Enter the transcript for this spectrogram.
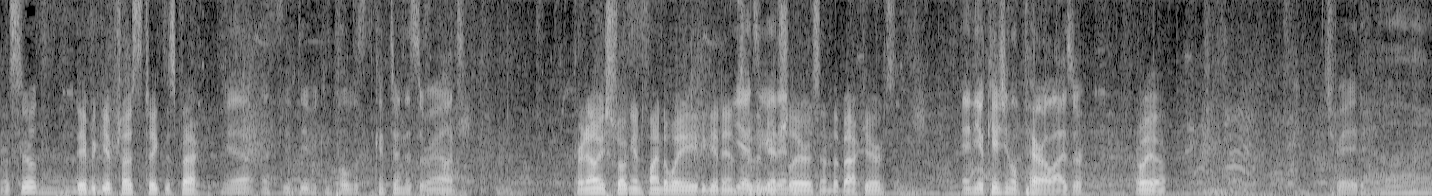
Let's see what David Give tries to take this back. Yeah, let's see if David can pull this, can turn this around. Right now he's struggling to find a way to get into Yeah, the neutral airs and the back airs. And the occasional paralyzer. Oh yeah. Trade. Uh,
